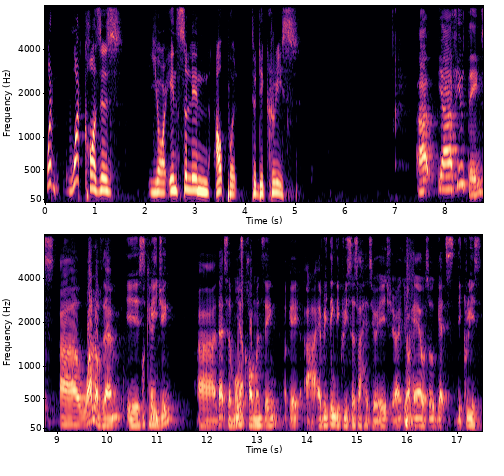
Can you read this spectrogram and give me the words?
What what causes your insulin output to decrease? Uh, yeah, a few things. Uh, one of them is Okay. aging. Uh, that's the most Yep. common thing. Okay, uh, everything decreases like as you age, right? Your hair also gets decreased.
